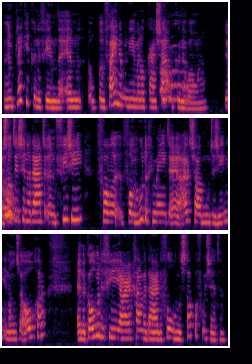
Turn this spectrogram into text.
hun plekje kunnen vinden en op een fijne manier met elkaar samen kunnen wonen. Dus dat is inderdaad een visie van, van hoe de gemeente eruit zou moeten zien in onze ogen. En de komende vier jaar gaan we daar de volgende stappen voor zetten.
